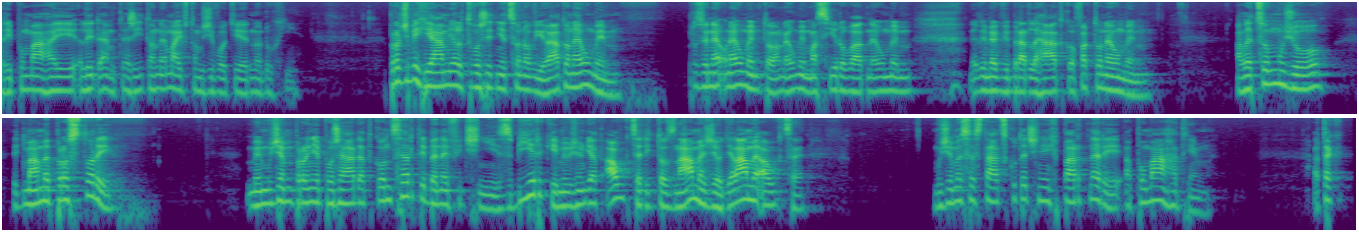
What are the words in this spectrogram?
kteří pomáhají lidem, kteří to nemají v tom životě jednoduchý. Proč bych já měl tvořit něco nového? Já to neumím. Prostě ne, neumím to, neumím masírovat, neumím, nevím, jak vybrat lehátko, fakt to neumím. Ale co můžu? Teď máme prostory. My můžeme pro ně pořádat koncerty benefiční, sbírky, my můžeme dělat aukce, teď to známe, že jo, děláme aukce. Můžeme se stát skutečně jejich partnery a pomáhat jim. A tak,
